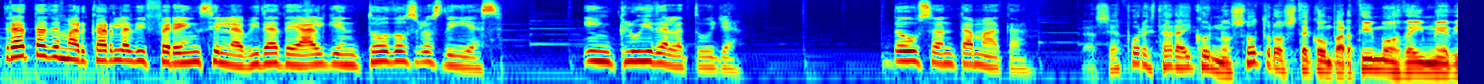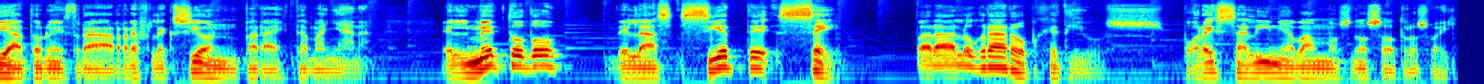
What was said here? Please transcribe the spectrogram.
Trata de marcar la diferencia en la vida de alguien todos los días, incluida la tuya. Dou Santa Mata. Gracias por estar ahí con nosotros. Te compartimos de inmediato nuestra reflexión para esta mañana. El método de las 7 C para lograr objetivos. Por esa línea vamos nosotros hoy.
